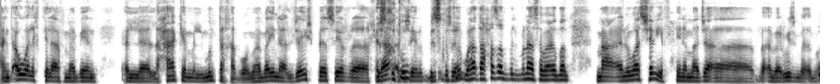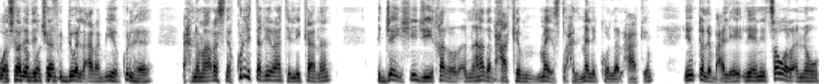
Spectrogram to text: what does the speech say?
عند أول اختلاف ما بين ال- الحاكم المنتخب وما بين الجيش بيصير آه، خلاف بيصير- بيسقطوا. وهذا حصل بالمناسبة أيضا مع نواس شريف حينما جاء آه، برويز واصلا إذا تشوف الدول العربية كلها إحنا مارسنا كل التغييرات اللي كانت الجيش يجي يقرر أن هذا الحاكم ما يصلح الملك ولا الحاكم ينقلب عليه لأن يتصور أنه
